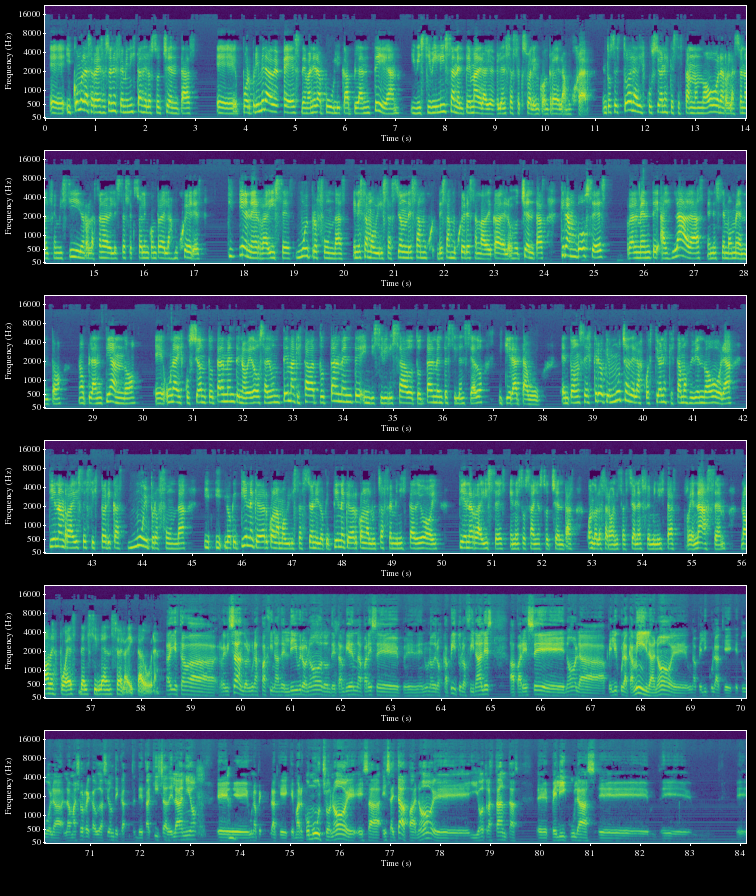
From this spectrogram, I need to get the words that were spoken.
eh, y cómo las organizaciones feministas de los ochentas eh, por primera vez de manera pública plantean y visibilizan el tema de la violencia sexual en contra de la mujer. Entonces, todas las discusiones que se están dando ahora en relación al femicidio, en relación a la violencia sexual en contra de las mujeres, tiene raíces muy profundas en esa movilización de, de esas mujeres en la década de los ochentas, que eran voces realmente aisladas en ese momento, ¿no? planteando eh, una discusión totalmente novedosa de un tema que estaba totalmente invisibilizado, totalmente silenciado y que era tabú. Entonces creo que muchas de las cuestiones que estamos viviendo ahora tienen raíces históricas muy profundas y, y, lo que tiene que ver con la movilización y lo que tiene que ver con la lucha feminista de hoy tiene raíces en esos años 80, cuando las organizaciones feministas renacen, ¿no? Después del silencio de la dictadura. Ahí estaba revisando algunas páginas del libro, ¿no? Donde también aparece eh, en uno de los capítulos finales aparece, ¿no? La película Camila, ¿no? Eh, una película que, tuvo la, mayor recaudación de, taquilla del año. Eh, una película que, marcó mucho, ¿no? esa, esa etapa, ¿no? y otras tantas eh, películas, eh, eh,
